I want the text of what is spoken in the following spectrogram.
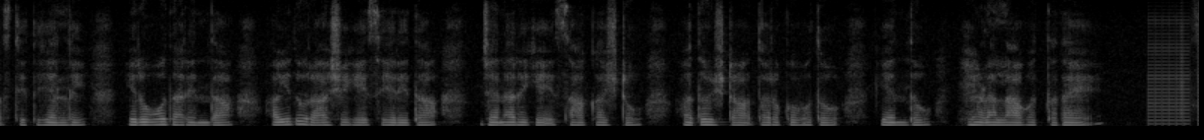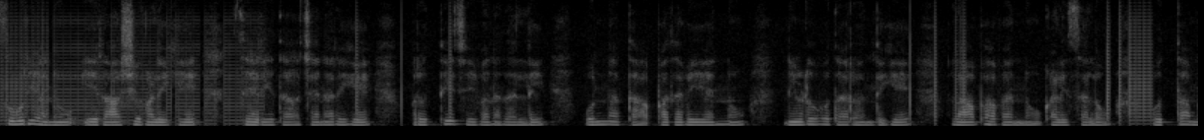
ಸ್ಥಿತಿಯಲ್ಲಿ ಇರುವುದರಿಂದ ಐದು ರಾಶಿಗೆ ಸೇರಿದ ಜನರಿಗೆ ಸಾಕಷ್ಟು ಅದೃಷ್ಟ ದೊರಕುವುದು ಎಂದು ಹೇಳಲಾಗುತ್ತದೆ. ಸೂರ್ಯನು ಈ ರಾಶಿಗಳಿಗೆ ಸೇರಿದ ಜನರಿಗೆ ವೃತ್ತಿ ಜೀವನದಲ್ಲಿ ಉನ್ನತ ಪದವಿಯನ್ನು ನೀಡುವುದರೊಂದಿಗೆ ಲಾಭವನ್ನು ಗಳಿಸಲು ಉತ್ತಮ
